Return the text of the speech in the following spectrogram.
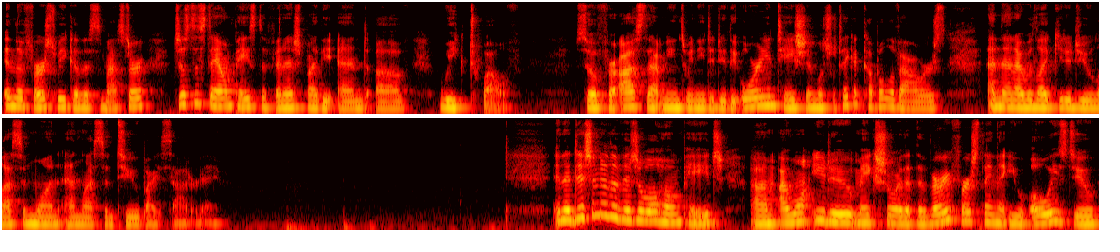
in the first week of the semester just to stay on pace to finish by the end of week 12. So for us, that means we need to do the orientation, which will take a couple of hours. And then I would like you to do lesson one and lesson two by Saturday. In addition to the visual homepage, um, I want you to make sure that the very first thing that you always do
